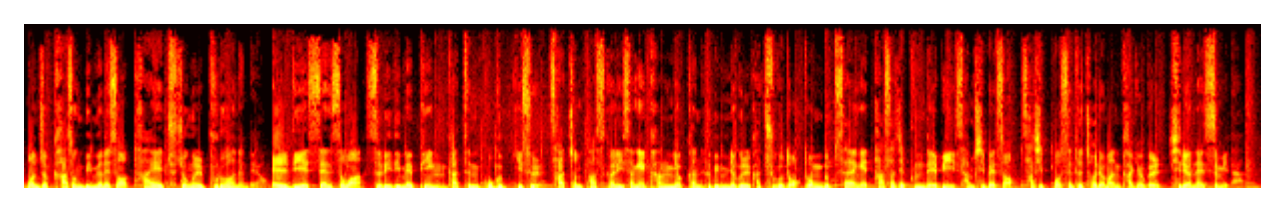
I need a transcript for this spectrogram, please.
먼저 가성비 면에서 타의 추종을 불허하는데요. LDS 센서와 3D 매핑 같은 고급 기술, 4000 파스칼 이상의 강력한 흡입력을 갖추고도 동급 사양의 타사 제품 대비 30에서 40% 저렴한 가격을 실현했습니다.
